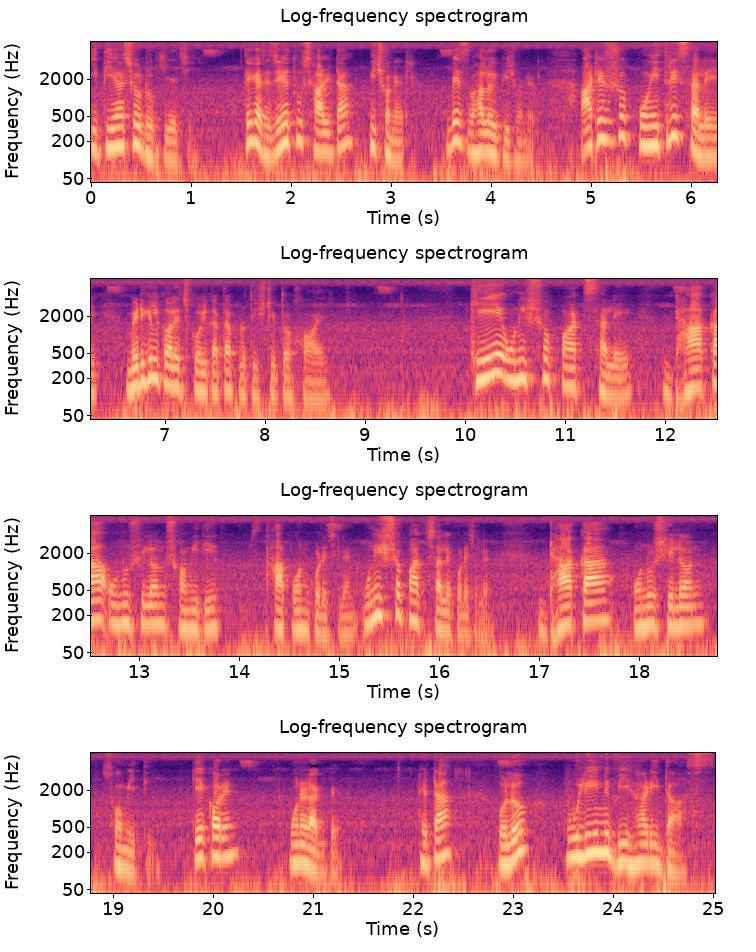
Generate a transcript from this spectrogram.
ইতিহাসেও ঢুকিয়েছি। ঠিক আছে? যেহেতু সালটা পিছনের, বেশ ভালোই পিছনের। আঠেরোশো পঁয়ত্রিশ সালে মেডিকেল কলেজ কলকাতা প্রতিষ্ঠিত হয়। কে উনিশশো পাঁচ সালে ঢাকা অনুশীলন সমিতি স্থাপন করেছিলেন? উনিশশো পাঁচ সালে করেছিলেন। ঢাকা অনুশীলন সমিতি। কে করেন? মনে রাখবে। এটা হলো পুলিন বিহারী দাস।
